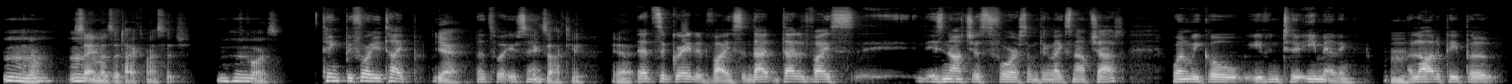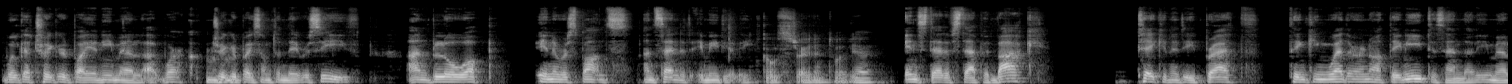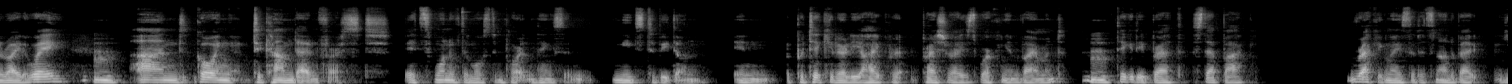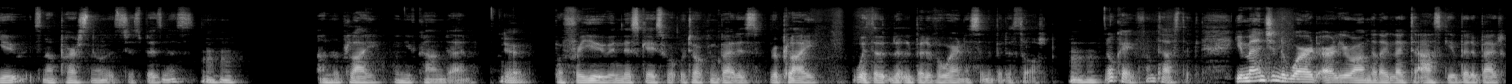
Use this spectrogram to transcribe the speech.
You know, Mm, same as a text message, Mhm. of course. Think before you type. Yeah, That's what you're saying. exactly. Yeah, That's a great advice, and that that advice is not just for something like Snapchat. When we go even to emailing, a lot of people will get triggered by an email at work, triggered by something they receive, and blow up in a response and send it immediately go straight into it. Yeah, instead of stepping back, taking a deep breath, thinking whether or not they need to send that email right away, and going to calm down first. It's one of the most important things that needs to be done in a particularly a high pre- pressurized working environment. Take a deep breath, step back, recognize that it's not about you, it's not personal, it's just business, hmm and reply when you've calmed down. Yeah, But for you, in this case, what we're talking about is reply with a little bit of awareness and a bit of thought. hmm Okay, fantastic. You mentioned a word earlier on that I'd like to ask you a bit about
